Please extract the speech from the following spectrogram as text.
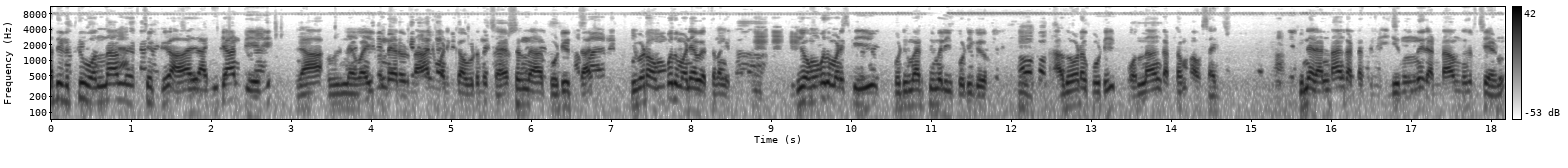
അതെടുത്ത് ഒന്നാം ഉച്ചയ്ക്ക് അതായത് അഞ്ചാം തീയതി പിന്നെ വൈകുന്നേരം ഒരു നാല് മണിക്ക് അവിടുന്ന് സ്റ്റേഷനിൽ നിന്ന് ആ പൊടി എടുത്താൽ ഇവിടെ ഒമ്പത് മണിയാവും എത്തണമെങ്കിൽ. ഈ ഒമ്പത് മണിക്ക് ഈ പൊടിമരത്തിന്മേൽ ഈ പൊടി കയറും. അതോടെ കൂടി ഒന്നാം ഘട്ടം അവസാനിച്ചു. പിന്നെ രണ്ടാം ഘട്ടത്തിൽ ഇന്ന് രണ്ടാം നീർച്ചയാണ്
